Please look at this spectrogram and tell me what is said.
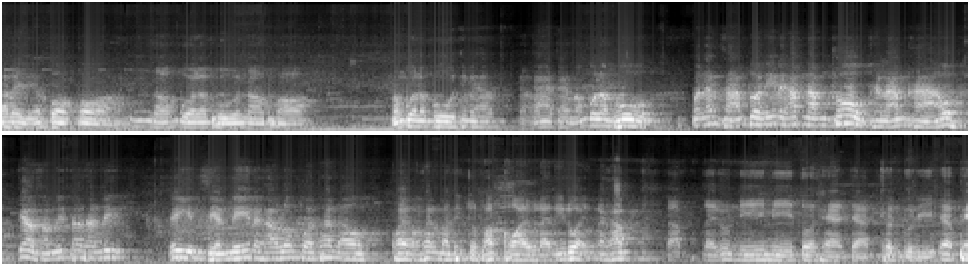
อะไรเหลือกกหน้องบัวลำพูนอพอ หนองบัวลำพูใช่ไหมครับอ่าจากหนองบัวลำพู เพราะฉะนั้นสามตัวนี้นะครับนำโชคฉลามขาว แก้วสำลิดถ้าท่านได้ได้ยินเสียงนี้นะครับรบกวนท่านเอาควายของท่านมาที่จุดพักคอยเวลานี้ด้วยนะครับ ครับในรุ่นนี้มีตัวแทนจากชนบุรีเออเพชร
